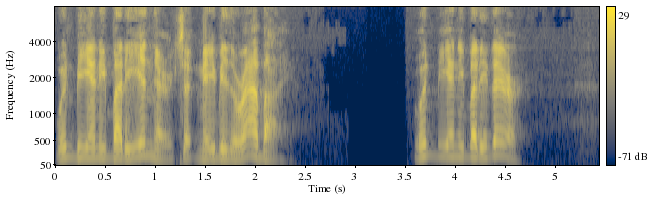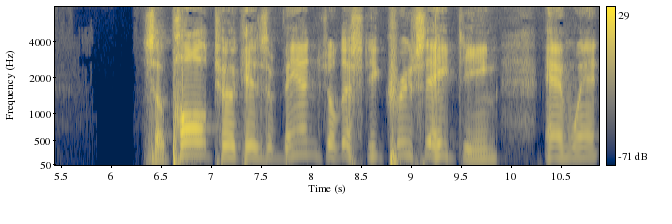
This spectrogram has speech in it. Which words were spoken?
wouldn't be anybody in there except maybe the rabbi. Wouldn't be anybody there. So Paul took his evangelistic crusade team and went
